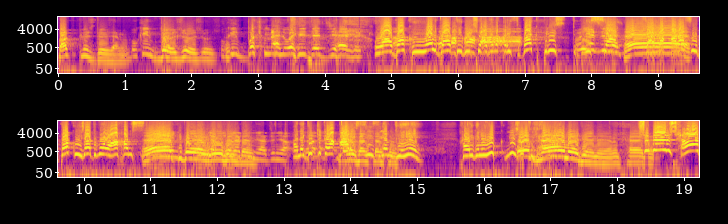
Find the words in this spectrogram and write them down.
باك بلس دو زعما. وكاين دو باك زوج زوج وكاين باك مع الوالدات ديالك. وباك هو الباك يقول شي واحد أنا قريت باك بليس 5 زعما قرا في الباك وزاد موراها خمس سنين. هكذا دنيا ولا دنيا فهمت دنيا دنيا. أنا قلت لك أنا لا، قاري فهمت، قال لك نيجي بشحال هادي أنا أنا هادي. ما شحال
